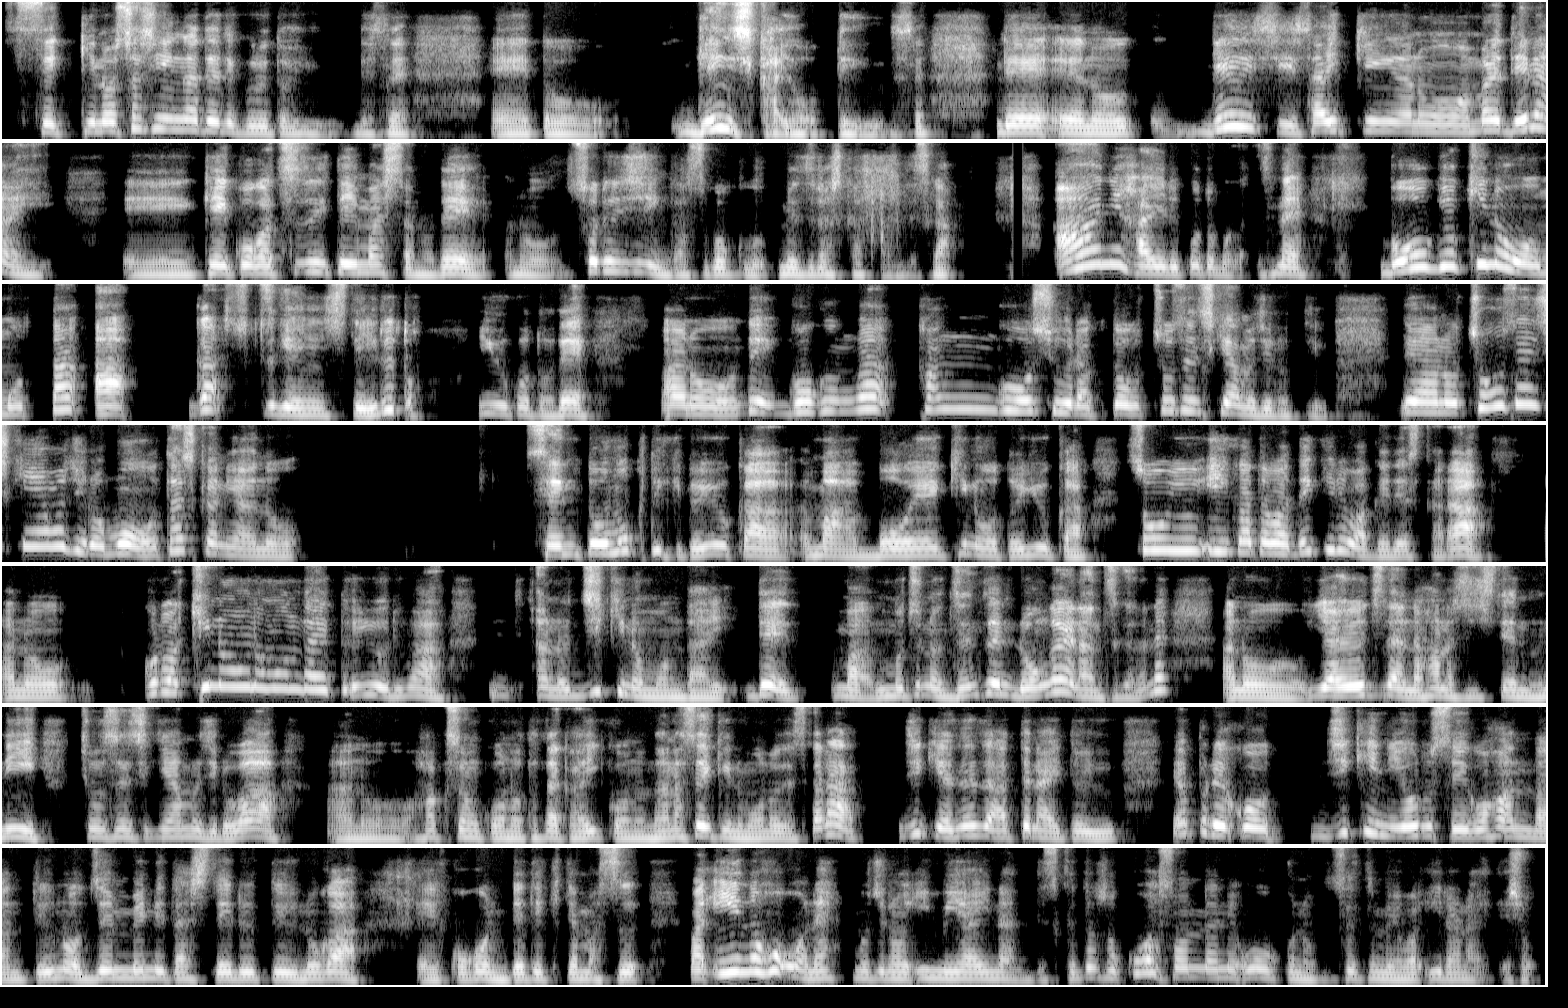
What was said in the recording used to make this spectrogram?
石器の写真が出てくるというですね、えーと原子かよっていうですね。で、あの原子最近あのあまり出ない、えー傾向が続いていましたので、あのそれ自身がすごく珍しかったんですが、あに入る言葉がですね、防御機能を持ったあが出現しているということで、あの、で、五軍が環合集落と朝鮮式山城っていう。で、あの、朝鮮式山城も確かにあの、戦闘目的というか、まあ、防衛機能というか、そういう言い方はできるわけですから、あの、これは機能の問題というよりは、あの時期の問題で、まあ、もちろん全然論外なんですけどね、あの弥生時代の話してるのに、朝鮮式山城はあの白村江の戦い以降の7世紀のものですから、時期は全然合ってないという、やっぱりこう時期による生後判断というのを前面に出しているというのが、えーここに出てきてます。まあ、言いの方はね、もちろん意味合いなんですけど、そこはそんなに多くの説明はいらないでしょう。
